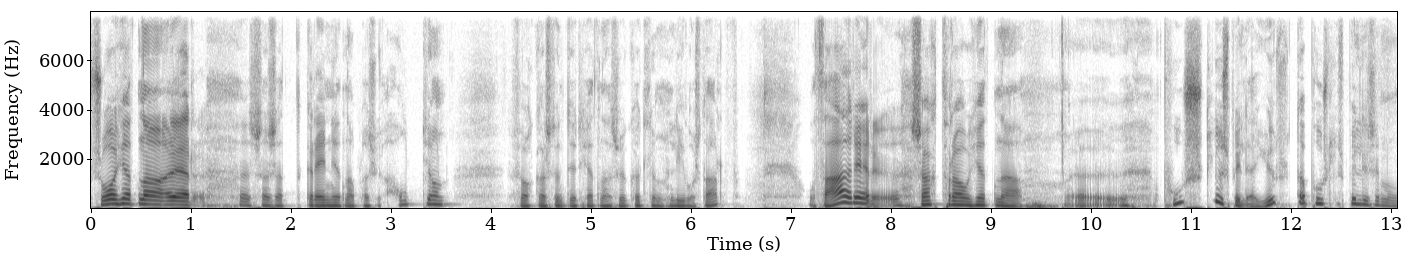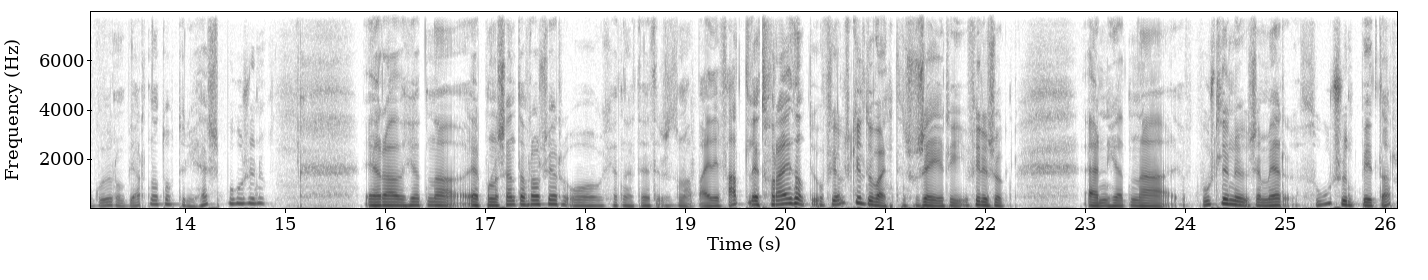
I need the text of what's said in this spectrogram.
Og svo hérna er að grein hérna á plassu átján, fjókastundir hérna þessu köllum líf og starf. Og það er sagt frá hérna uh, púsluspili, eða jurtapúsluspili sem hún Guðrún Bjarnadóttir í Hespuhúsinu er að hérna er búin að senda frá sér og hérna þetta er svona bæði fallegt fræðandi og fjölskylduvænt eins og segir í fyrirsögn en hérna púslinu sem er þúsund bitar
